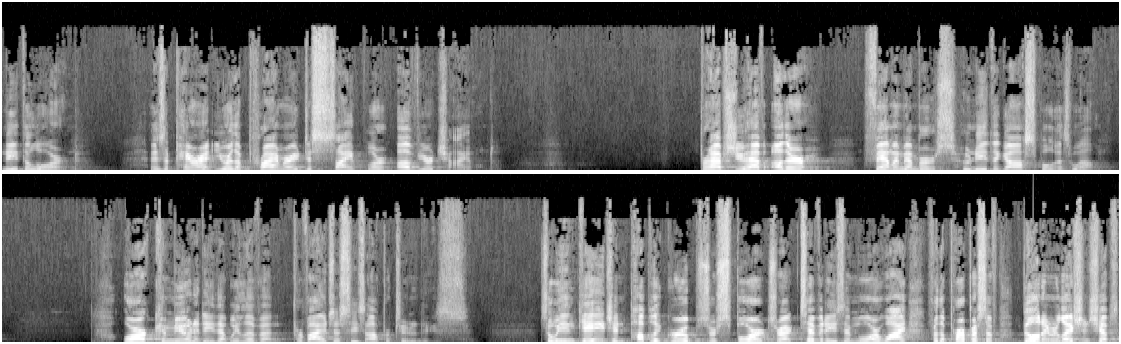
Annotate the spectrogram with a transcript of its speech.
need the Lord. As a parent, you are the primary discipler of your child. Perhaps you have other family members who need the gospel as well. Or our community that we live in provides us these opportunities. So we engage in public groups or sports or activities and more. Why? For the purpose of building relationships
